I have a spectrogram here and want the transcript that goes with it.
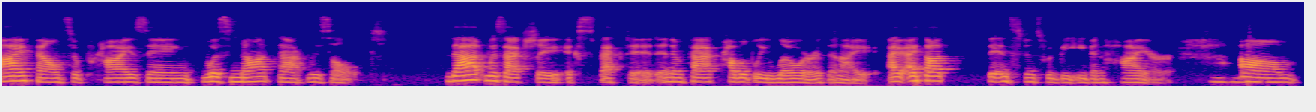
I found surprising was not that result. That was actually expected, and in fact, probably lower than I. I, I thought the incidence would be even higher. Mm-hmm. Um,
